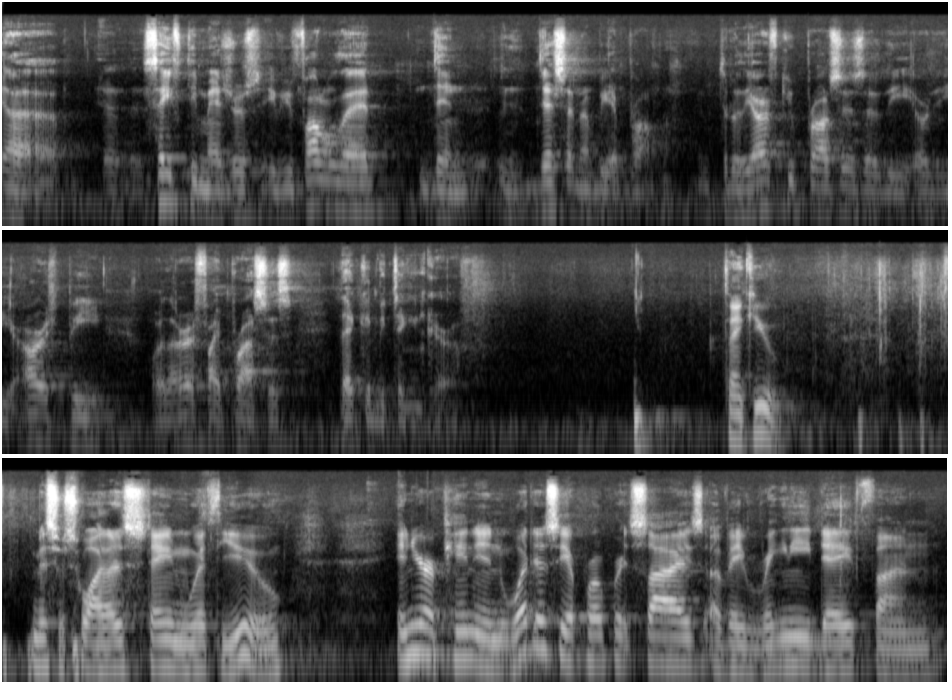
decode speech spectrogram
uh, Uh, safety measures. If you follow that, then there's not gonna be a problem. Through the RFQ process or the, or the RFP or the RFI process, that can be taken care of. Thank you. Mr. Suarez, staying with you, in your opinion, what is the appropriate size of a rainy day fund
